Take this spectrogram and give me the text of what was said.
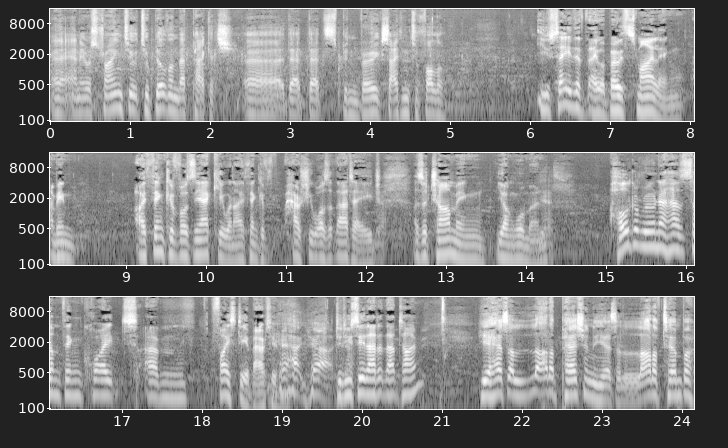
uh, and he was trying to, to build on that package. Uh, that that's been very exciting to follow. You say that they were both smiling. I mean, I think of Wozniacki when I think of how she was at that age, yes. as a charming young woman. Yes. Holger Rune has something quite um, feisty about him. Yeah, yeah. Did yeah. you see that at that time? He has a lot of passion. He has a lot of temper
